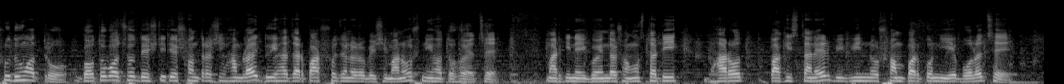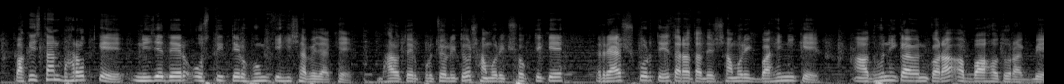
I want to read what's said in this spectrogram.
শুধুমাত্র গত বছর দেশটিতে সন্ত্রাসী হামলায় দুই হাজার পাঁচশো জনেরও বেশি মানুষ নিহত হয়েছে। মার্কিন এই গোয়েন্দা সংস্থাটি ভারত পাকিস্তানের বিভিন্ন সম্পর্ক নিয়ে বলেছে পাকিস্তান ভারতকে নিজেদের অস্তিত্বের হুমকি হিসাবে দেখে। ভারতের প্রচলিত সামরিক শক্তিকে হ্রাস করতে তারা তাদের সামরিক বাহিনীকে আধুনিকায়ন করা অব্যাহত রাখবে,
